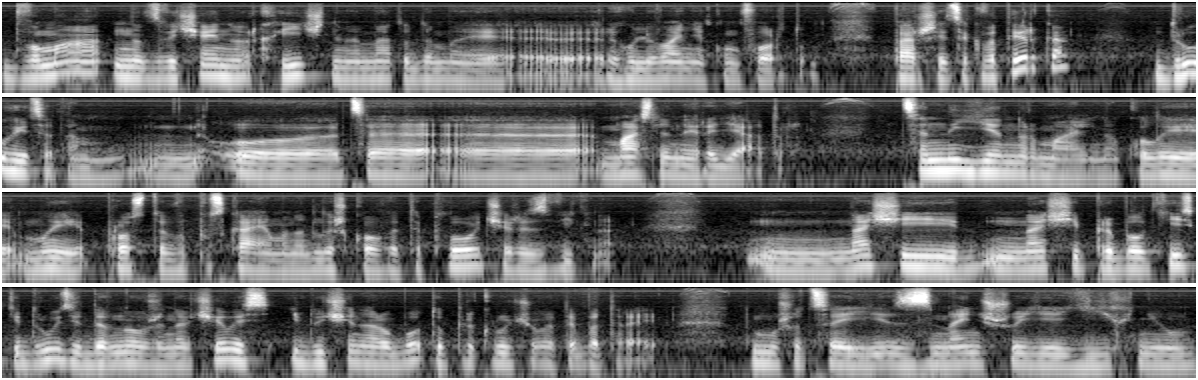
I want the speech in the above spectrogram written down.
двома надзвичайно архаїчними методами е, регулювання комфорту. Перший це квартирка, другий це там це е, масляний радіатор. Це не є нормально, коли ми просто випускаємо надлишкове тепло через вікна. Наші, наші прибалтійські друзі давно вже навчились, ідучи на роботу, прикручувати батарею, тому що це зменшує їхню,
